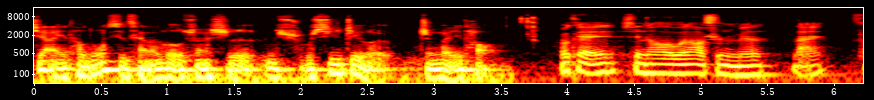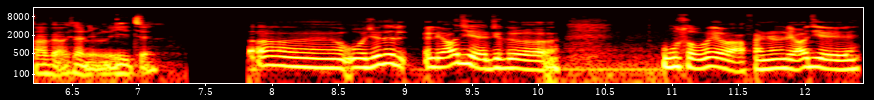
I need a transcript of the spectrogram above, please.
这样一套东西才能够算是你熟悉这个整个一套。OK，新涛文老师，你们来发表一下你们的意见。嗯，我觉得了解这个无所谓吧，反正了解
